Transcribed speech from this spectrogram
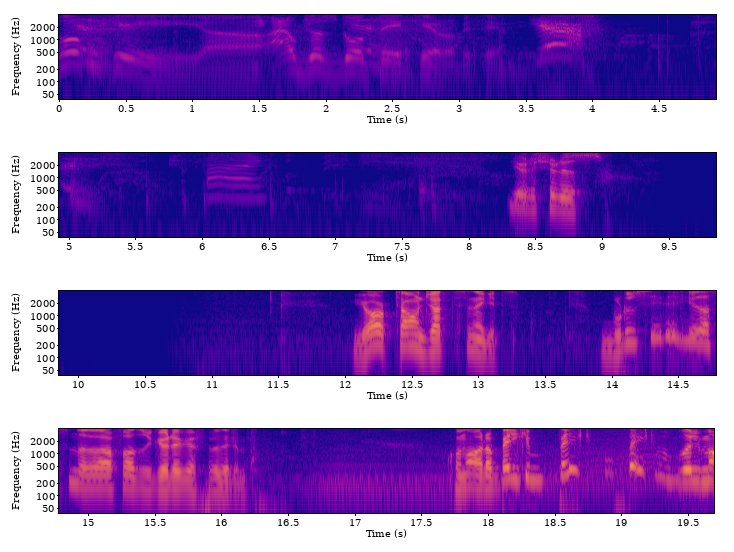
Okay, uh, I'll just go take care of it then. Yeah. Bye. Görüşürüz. Yorktown Caddesi'ne git. Bruce ile ilgili aslında daha fazla görev yapabilirim. Konu ara belki belki belki bu bölüme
